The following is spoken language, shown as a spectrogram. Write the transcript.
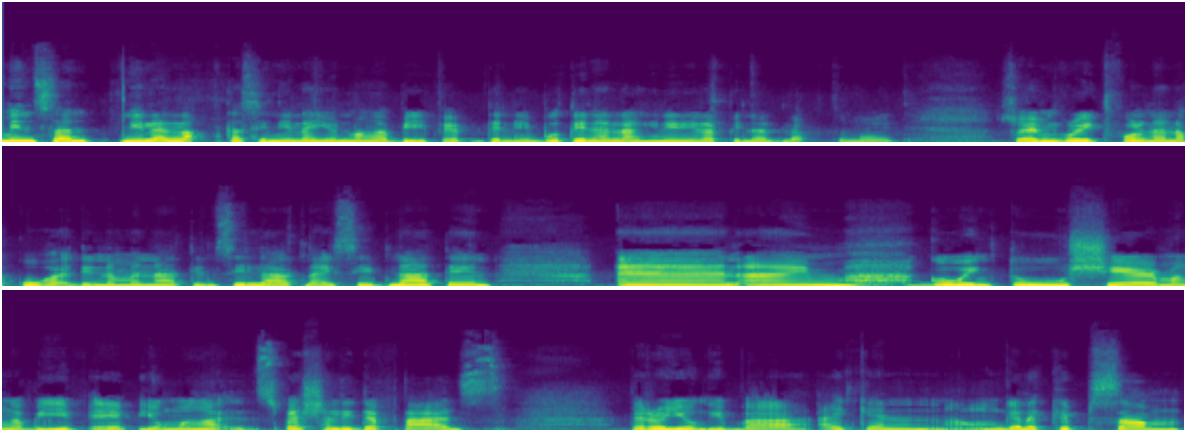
minsan nilalak kasi nila yung mga BFF din eh. Buti na lang, hindi nila pinadlock tonight. So, I'm grateful na nakuha din naman natin sila at na-save natin. And I'm going to share mga BFF, yung mga, especially the pads. Pero yung iba, I can, I'm gonna keep some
